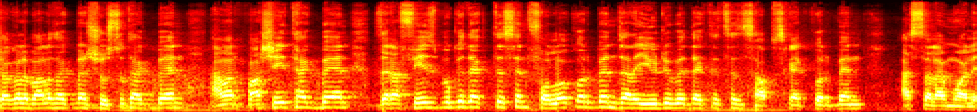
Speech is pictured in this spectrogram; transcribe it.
সকলে ভালো থাকবেন সুস্থ থাকবেন। আমার পাশেই থাকবেন। যারা ফেসবুকে দেখতেছেন ফলো করবেন। যারা ইউটিউবে দেখতেছেন সাবস্ক্রাইব করবেন। আসসালামু আলাইকুম।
